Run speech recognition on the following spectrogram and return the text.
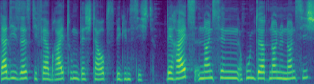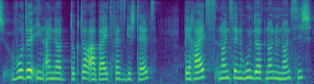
da dieses die Verbreitung des Staubs begünstigt. Bereits 1999 wurde in einer Doktorarbeit festgestellt, bereits 1999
